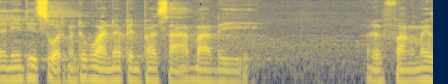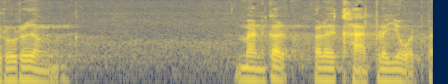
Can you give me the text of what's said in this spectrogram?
อันนี้ที่สวดกันทุกวันเนี่ยเป็นภาษาบาลีเลยฟังไม่รู้เรื่อง มันก็ก็เลยขาดประโยชน์ไป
